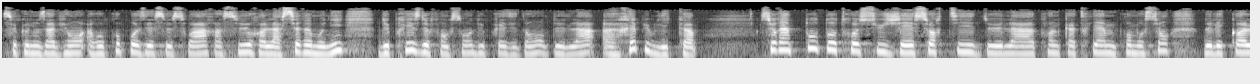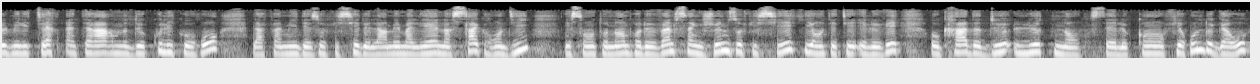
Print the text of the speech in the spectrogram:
ce que nous avions à vous proposer ce soir sur la cérémonie de prise de fonction du président de la République. Sur un tout autre sujet, sorti de la 34e promotion de l'école militaire interarmes de Koulikoro, la famille des officiers de l'armée malienne s'agrandit. Ils sont au nombre de 25 jeunes officiers qui ont été élevés au grade de lieutenant. C'est le camp Firoun de Gao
